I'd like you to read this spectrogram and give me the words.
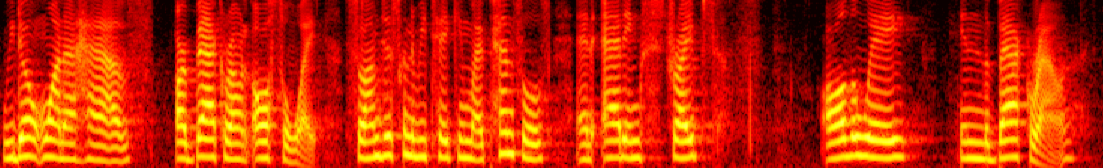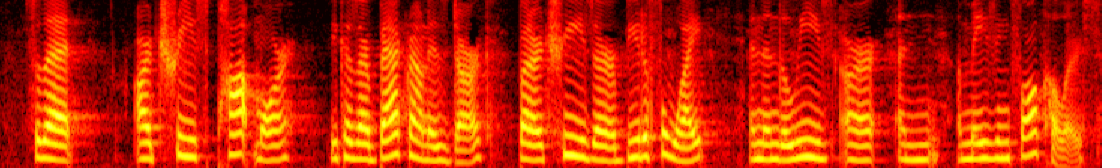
we don't want to have our background also white. So I'm just going to be taking my pencils and adding stripes all the way in the background so that our trees pop more because our background is dark, but our trees are beautiful white, and then the leaves are amazing fall colors.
